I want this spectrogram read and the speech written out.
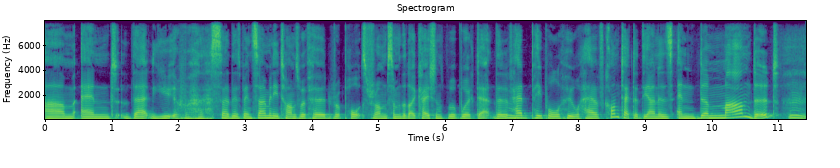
Um, and that you. So there's been so many times we've heard reports from some of the locations we've worked at that have hmm. had people who have contacted the owners and demanded hmm.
